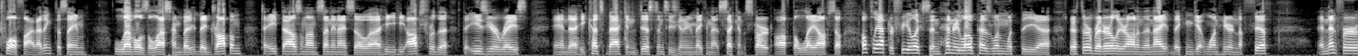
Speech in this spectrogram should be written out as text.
12.5. I think the same level as the last time, but they drop him to 8,000 on Sunday night. So uh, he he opts for the the easier race. And uh, he cuts back in distance. He's going to be making that second start off the layoff. So hopefully, after Felix and Henry Lopez win with the uh, their thoroughbred earlier on in the night, they can get one here in the fifth. And then for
